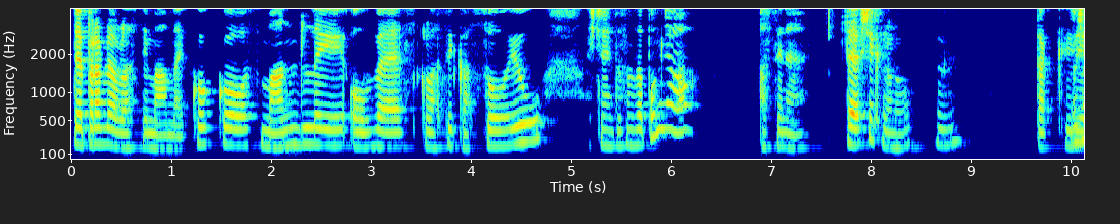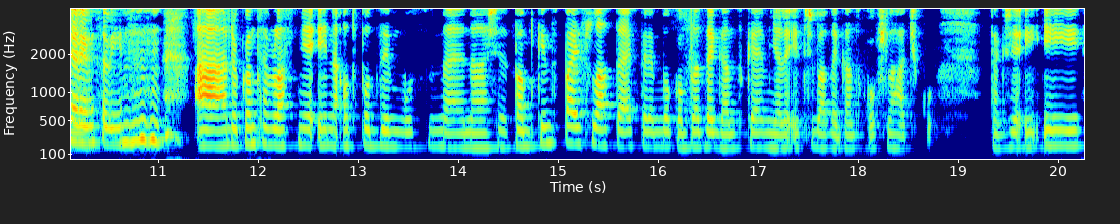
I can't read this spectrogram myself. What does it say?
To je pravda, vlastně máme kokos, mandly, oves, klasika soju, ještě něco jsem zapomněla? Asi ne. To je všechno, no. Hm. Tak, Už nevím, co víc. a dokonce vlastně i na od podzimu jsme na naše pumpkin spice latte, které bylo komplet veganské, měli i třeba veganskou šlehačku. Takže i, i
